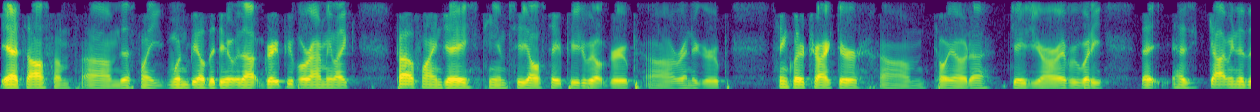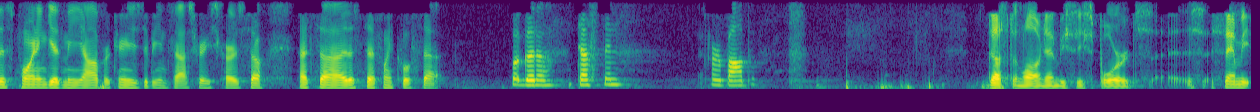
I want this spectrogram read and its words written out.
Yeah, it's awesome. Um, definitely wouldn't be able to do it without great people around me like Pilot Flying J, TMC, Allstate Peterbilt Group, uh, Renda Group, Sinclair Tractor, um, Toyota, JGR, everybody that has got me to this point and given me opportunities to be in fast race cars. So that's uh, that's definitely a cool stat. We'll go to Dustin or Bob. Dustin Long, NBC Sports. Sammy,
